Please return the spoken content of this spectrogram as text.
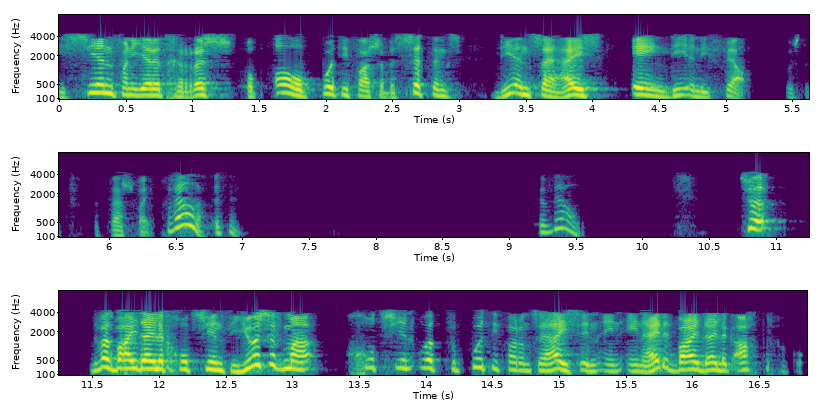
Die seën van die Here het gerus op al Potifar se besittings, die in sy huis en die in die veld. Vers 5. Geweldig, is dit? Geweldig. So, dit was baie duidelik God seën vir Josef, maar God seën ook vir Potifar in sy huis en en en hy het dit baie duidelik agtergekom.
